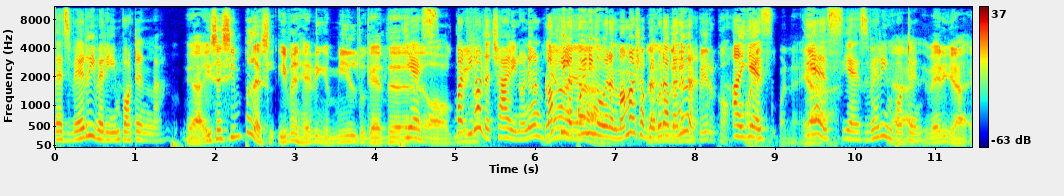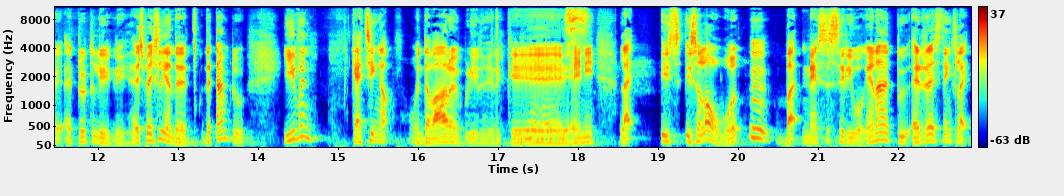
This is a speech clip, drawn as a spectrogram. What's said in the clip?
தட்ஸ் வெரி வெரி இம்பார்ட்டன்ட் லா Yeah. It's as simple as even having a meal together Yes, or but going without out. the child, you know, நீங்க block Yeah, கீழ போய் yeah. நீங்க ஒரு அந்த மாமா ஷாப்ல Like கூட உங்க உட்காந்து ரெண்டு பேருக்கும் ah yes connect பண்ண. Yeah. yes yes very important Yeah, very, yeah, I, I totally agree. Especially on the the time to even catching up இந்த வாரம் எப்படி இருக்கு any like it's it's a lot of work but necessary work and I to address things like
